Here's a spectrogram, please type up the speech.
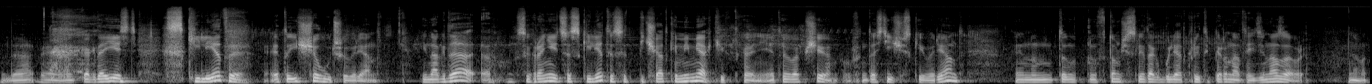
Да? Э, Когда есть скелеты, это еще лучший вариант. Иногда сохраняются скелеты с отпечатками мягких тканей. Это вообще фантастический вариант. Ну, В том числе так были открыты пернатые динозавры. Вот.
